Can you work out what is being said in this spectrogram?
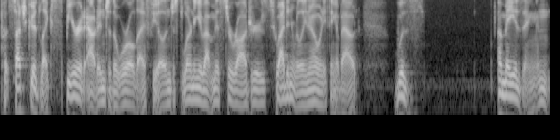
put such good like spirit out into the world i feel and just learning about mr rogers who i didn't really know anything about was amazing and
